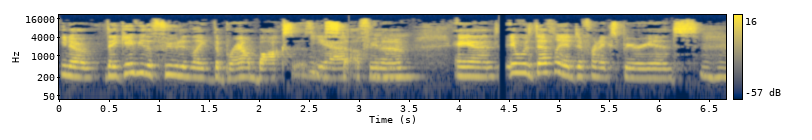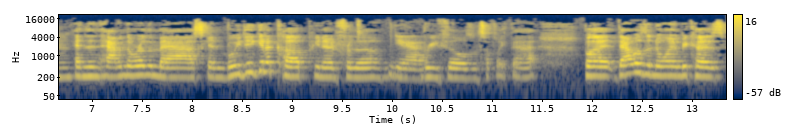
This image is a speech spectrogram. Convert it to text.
you know they gave you the food in like the brown boxes and Yeah. stuff, you mm-hmm. know. And it was definitely a different experience. Mm-hmm. And then having to wear the mask, and but we did get a cup, you know, for the Yeah. refills and stuff like that. But that was annoying because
